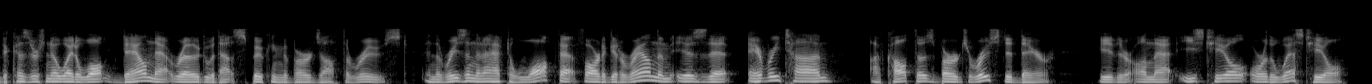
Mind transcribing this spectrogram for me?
because there's no way to walk down that road without spooking the birds off the roost. And the reason that I have to walk that far to get around them is that every time I've caught those birds roosted there, either on that east hill or the west hill,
